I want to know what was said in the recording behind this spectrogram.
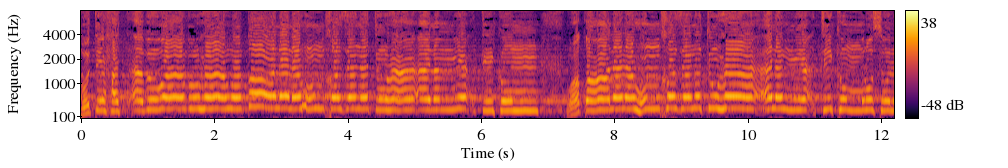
فتحت أبوابها وقال لهم خزنتها ألم يأتكم؟ وقال لهم خزنتها ألم يأتكم رسل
